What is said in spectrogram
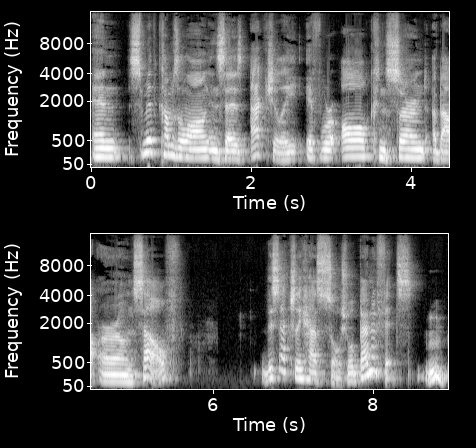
And Smith comes along and says, actually, if we're all concerned about our own self, this actually has social benefits. Hmm.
